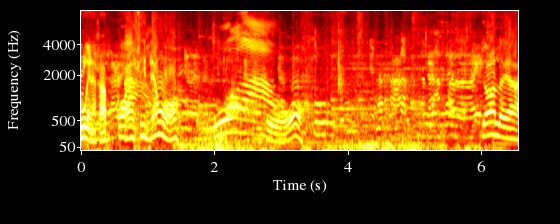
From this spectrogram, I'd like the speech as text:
ด้วยนะครับ แปดสิบแล้วเหรอว้าวโอ้โหยอดเลยอะ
